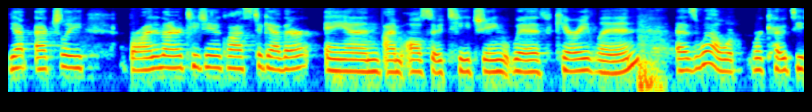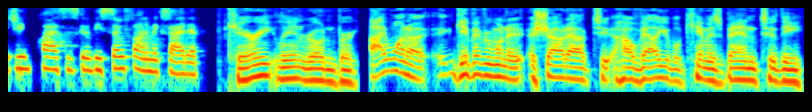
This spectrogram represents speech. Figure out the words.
Yep. Actually, Brian and I are teaching a class together, and I'm also teaching with Carrie Lynn as well. We're, we're co teaching class. is going to be so fun. I'm excited. Carrie Lynn Rodenberg. I want to give everyone a, a, shout out to how valuable Kim has been to the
